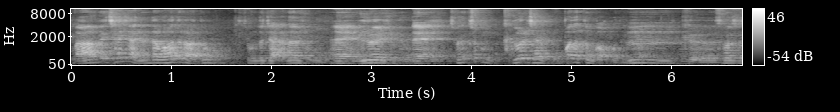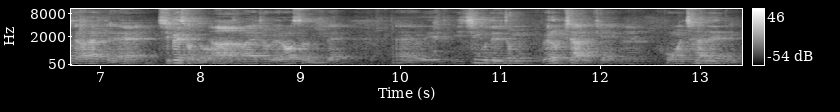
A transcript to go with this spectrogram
마음에 차지 않는다고 하더라도 좀 더 이제 안아주고 네. 위로해주는. 네. 저는 좀 그걸 잘 못 받았던 것 같거든요. 음. 그 선수 생활할 때 네. 집에서도 아. 많이 좀 외로웠었는데 에, 이, 이 친구들이 좀 외롭지 않게 음, 공을 차는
